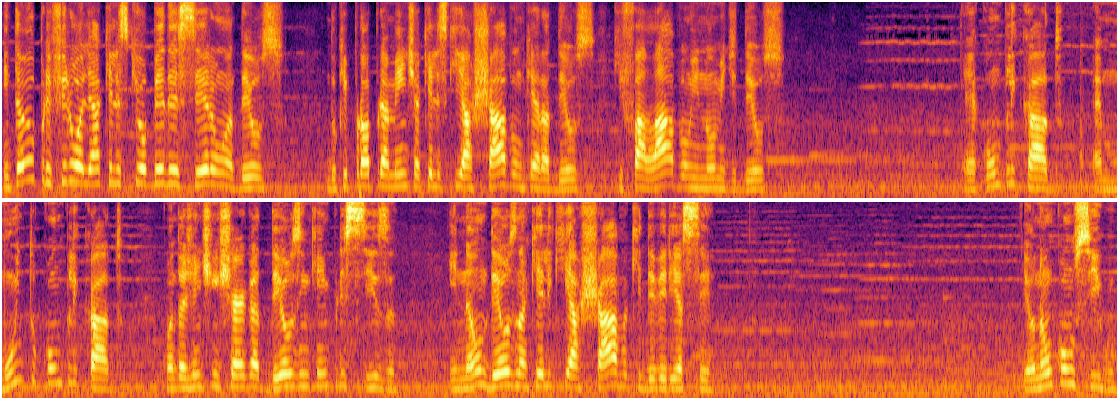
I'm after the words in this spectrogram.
Então eu prefiro olhar aqueles que obedeceram a Deus do que propriamente aqueles que achavam que era Deus, que falavam em nome de Deus. É complicado, é muito complicado quando a gente enxerga Deus em quem precisa e não Deus naquele que achava que deveria ser. Eu não consigo.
